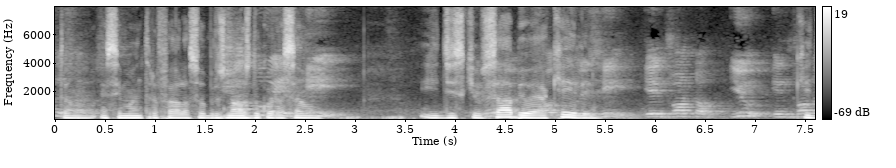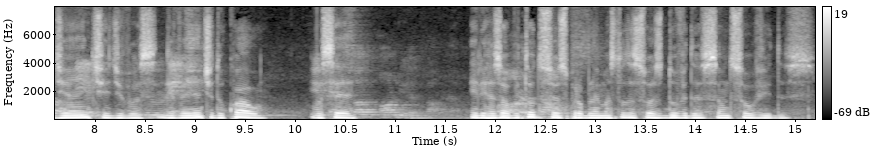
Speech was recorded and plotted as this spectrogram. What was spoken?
Então, esse mantra fala sobre os nós do coração e diz que o sábio é aquele que diante de você, diante do qual você, ele resolve todos os seus problemas, todas as suas dúvidas são dissolvidas.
